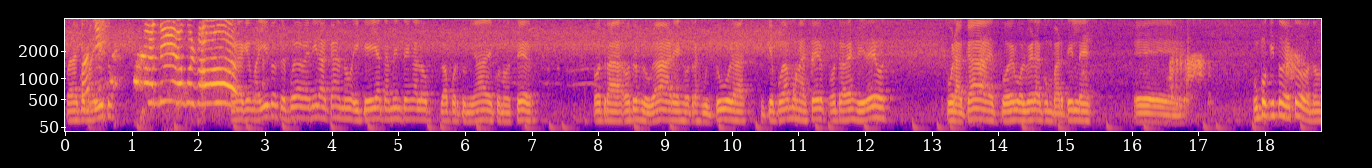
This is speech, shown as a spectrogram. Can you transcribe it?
para que Mayito, por favor! para que Mayito se pueda venir acá, ¿no? Y que ella también tenga lo- la oportunidad de conocer otra, otros lugares, otras culturas, y que podamos hacer otra vez videos por acá, poder volver a compartirles eh, un poquito de todo, ¿no?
